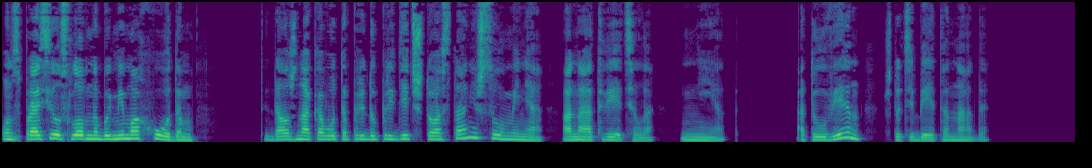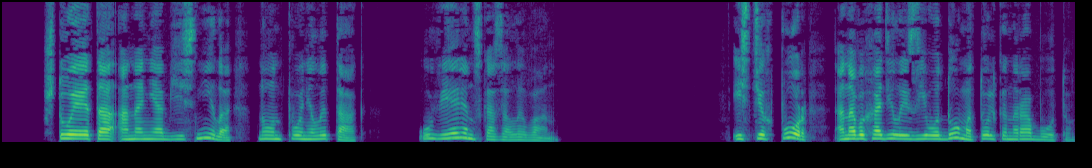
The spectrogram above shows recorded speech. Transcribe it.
он спросил, словно бы мимоходом, «Ты должна кого-то предупредить, что останешься у меня?» Она ответила, «Нет». «А ты уверен, что тебе это надо?» Что это, она не объяснила, но он понял и так. «Уверен», — сказал Иван. И с тех пор она выходила из его дома только на работу.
